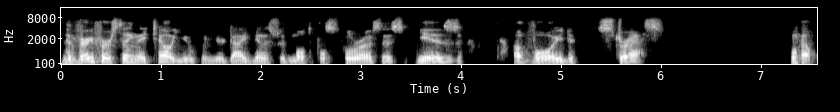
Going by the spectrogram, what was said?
the very first thing they tell you when you're diagnosed with multiple sclerosis is avoid stress. Well,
